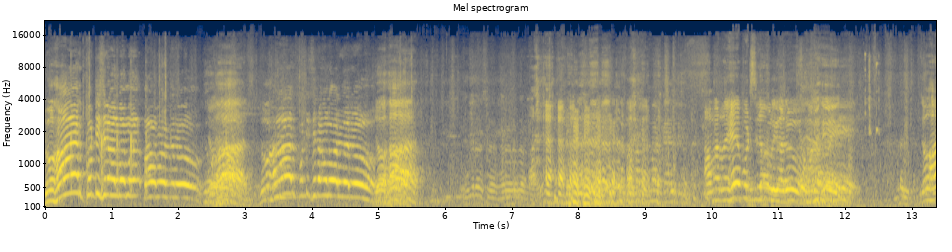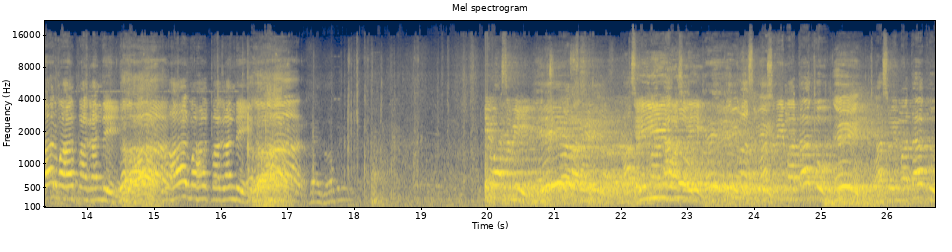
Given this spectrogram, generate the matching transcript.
జోహార్ పొట్టి శ్రీరాములు బాబు బాబు గారు. జోహార్. జోహార్ పొట్టి శ్రీరాములు వారి గారు. అమర్ రహే పొట్టి శ్రీరాములు గారు. జోహార్ మహాత్మా గాంధీ. జోహార్. మహాత్మా గాంధీ. జై వాసవి జై వాసవి వాసవి మాతాకు వాసవి మాతాకు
